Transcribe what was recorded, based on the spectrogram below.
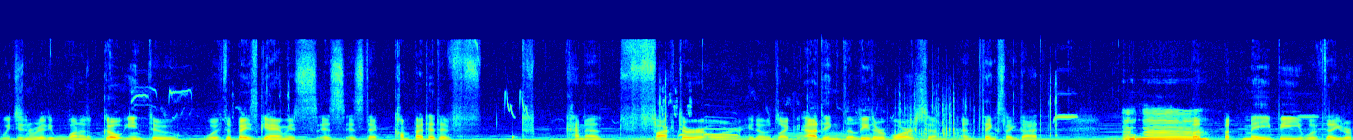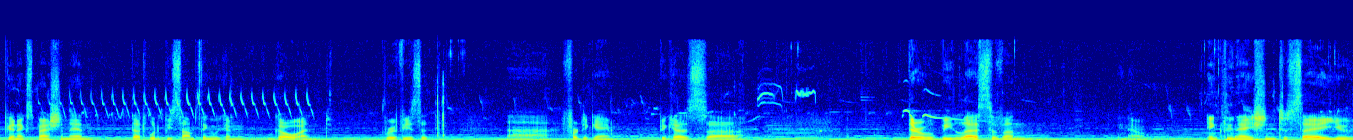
we didn't really want to go into with the base game is is, is the competitive kind of factor or you know like adding the leaderboards and, and things like that mhm. but but maybe with the European expansion in that would be something we can go and revisit uh, for the game because uh, there will be less of an you know inclination to say you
